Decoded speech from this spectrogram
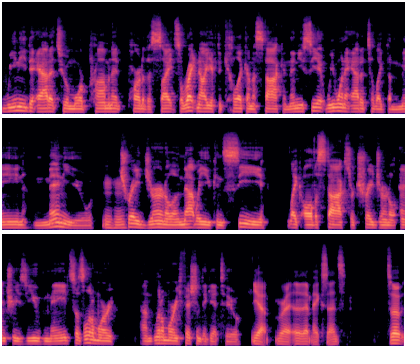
We need to add it to a more prominent part of the site. So right now you have to click on a stock and then you see it. We want to add it to like the main menu, hmm trade journal, and that way you can see like all the stocks or trade journal entries you've made. So it's a little more, um, a little more efficient to get to. Yeah, right. uh, That makes sense. So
